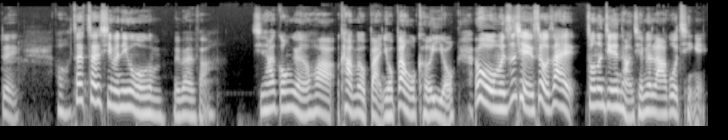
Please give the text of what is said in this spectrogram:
对，哦，在在西门町我没办法。其他公园的话，看有没有办，有办我可以哦。而我们之前也是有在中正纪念堂前面拉过琴，诶，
